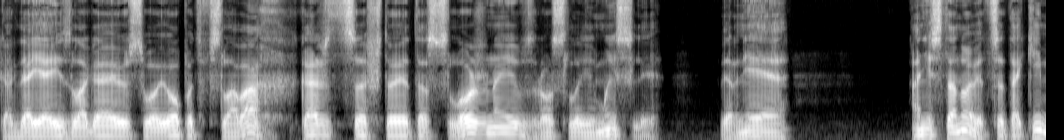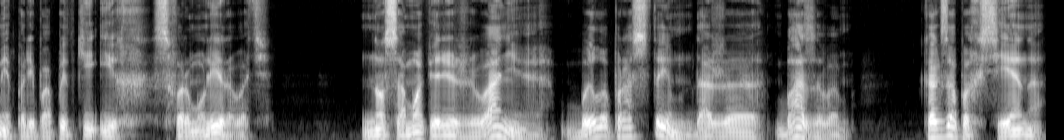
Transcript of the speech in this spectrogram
Когда я излагаю свой опыт в словах, кажется, что это сложные взрослые мысли. Вернее, они становятся такими при попытке их сформулировать но само переживание было простым, даже базовым, как запах сена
